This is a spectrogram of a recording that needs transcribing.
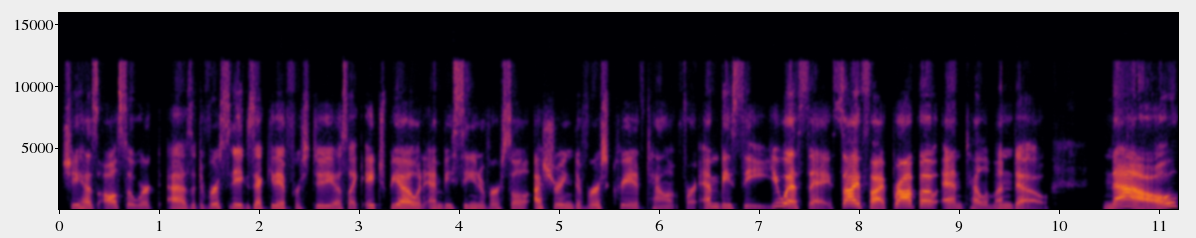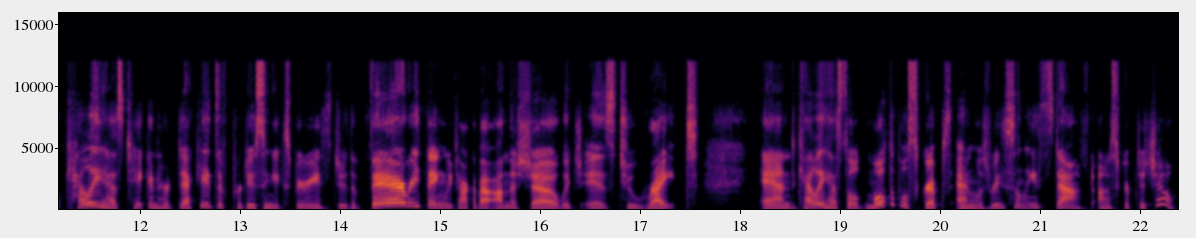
She has also worked as a diversity executive for studios like HBO and NBC Universal, ushering diverse creative talent for NBC, USA, Syfy, Bravo, and Telemundo. Now, Kelly has taken her decades of producing experience to do the very thing we talk about on the show, which is to write. And Kelly has sold multiple scripts and was recently staffed on a scripted show.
